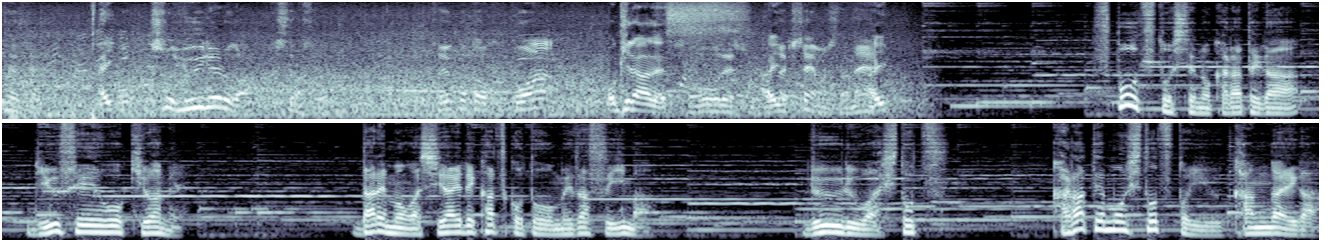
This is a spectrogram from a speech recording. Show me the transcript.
先生。はい。後ろユイレールが走ってます？よということはここは沖縄です。そうですまた来ちゃいましたね、はい、スポーツとしての空手が流星を極め誰もが試合で勝つことを目指す今ルールは一つ空手も一つという考えが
